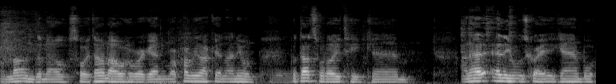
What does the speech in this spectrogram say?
I'm not in the know, so I don't know who we're getting. We're probably not getting anyone, but that's what I think. Um, and El- Elliott was great again, but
